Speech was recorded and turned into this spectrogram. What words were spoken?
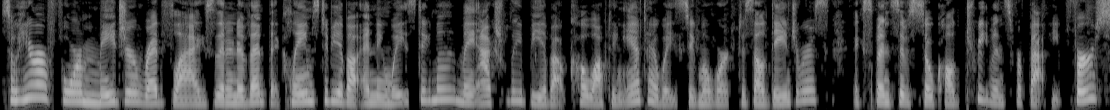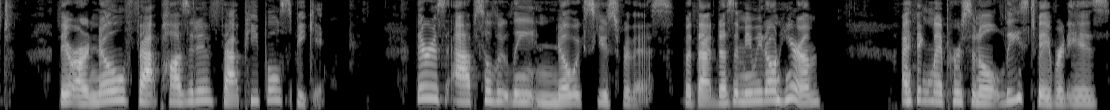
So, here are four major red flags that an event that claims to be about ending weight stigma may actually be about co opting anti weight stigma work to sell dangerous, expensive so called treatments for fat people. First, there are no fat positive fat people speaking. There is absolutely no excuse for this, but that doesn't mean we don't hear them. I think my personal least favorite is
